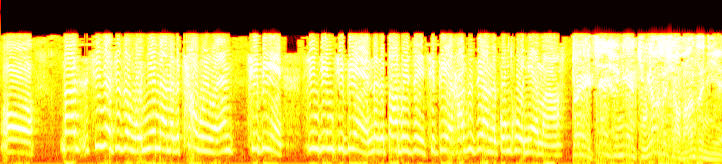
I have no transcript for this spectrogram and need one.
哦，那现在就是我念的那个忏悔文七遍，心经七遍，那个大悲咒七遍，还是这样的功课念吗？对，继续念，主要是小房子你。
